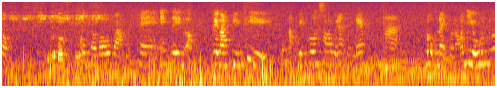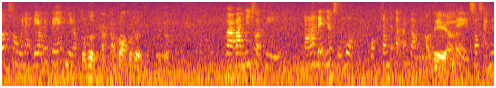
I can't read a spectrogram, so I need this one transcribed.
bông đúng không? bâu và một thẻ SD nữa. Về bàn phím thì cũng đặc biệt hơn so với lại dòng đeo mà độ nảy của nó nhiều hơn nữa so với lại đeo FPS nhiều. Tốt hơn, cảm giác gõ tốt hơn. Tốt hơn. Và bàn di chuột thì nó là đệ nhất số 1 trong tất cả các dòng Nó thì, ờ, thể so sánh được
